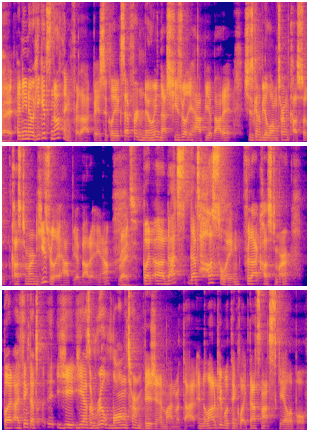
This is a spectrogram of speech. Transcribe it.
Right. And you know, he gets nothing for that basically, except for knowing that she's really happy about it. She's going to be a long-term custom- customer, and he's really happy about it. You know. Right. But uh, that's that's hustling for that customer. But I think that's he he has a real long-term vision in mind with that, and a lot of people think like that's not scalable,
